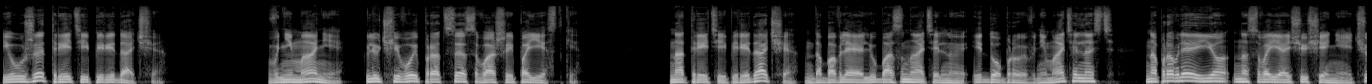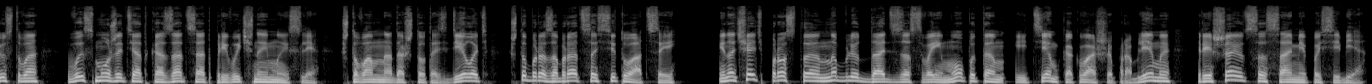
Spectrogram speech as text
и уже третьей передаче. Внимание — ключевой процесс вашей поездки. На третьей передаче, добавляя любознательную и добрую внимательность, направляя ее на свои ощущения и чувства, вы сможете отказаться от привычной мысли, что вам надо что-то сделать, чтобы разобраться с ситуацией, и начать просто наблюдать за своим опытом и тем, как ваши проблемы решаются сами по себе.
